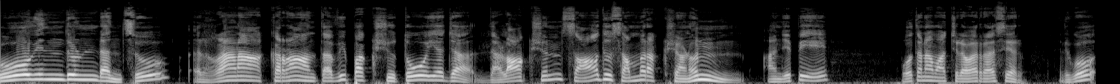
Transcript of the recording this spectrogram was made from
గోవిందుండంచు రణాక్రాంత విపక్షుతోయజ దళాక్షున్ సాధు సంరక్షణున్ అని చెప్పి పోతనామాచుల వారు రాశారు. ఇదిగో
